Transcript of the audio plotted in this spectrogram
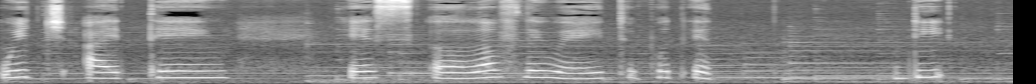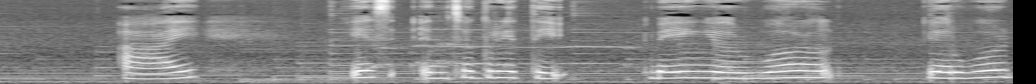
which I think is a lovely way to put it. D I is integrity, being your word, your word,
